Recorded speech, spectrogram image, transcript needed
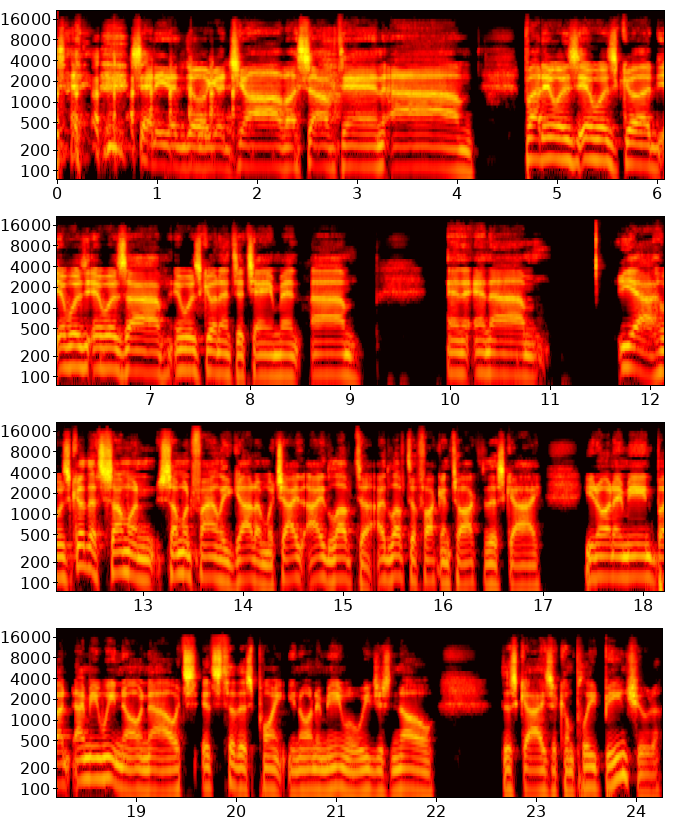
said, said he didn't do a good job or something. Um, but it was it was good. It was it was um, it was good entertainment. Um, and and um, yeah, it was good that someone someone finally got him, which I I'd love to I'd love to fucking talk to this guy. You know what I mean? But I mean, we know now it's it's to this point. You know what I mean? Where we just know this guy's a complete bean shooter.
